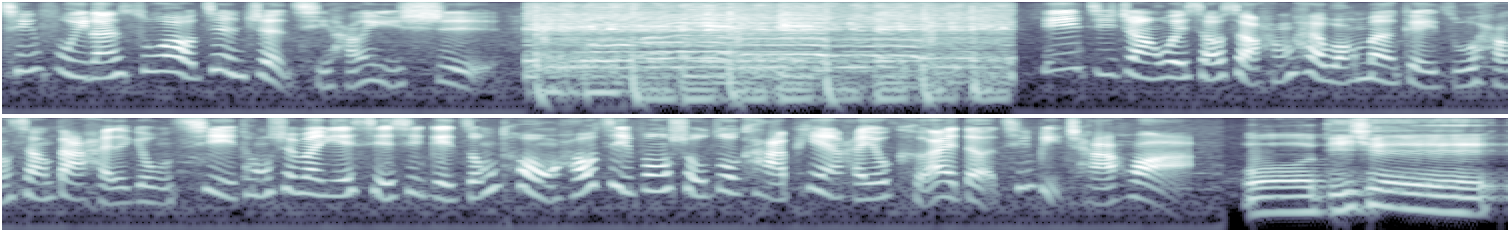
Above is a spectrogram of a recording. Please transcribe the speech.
亲赴宜兰苏澳见证起航仪式。一机长为小小航海王们给足航向大海的勇气，同学们也写信给总统，好几封手作卡片，还有可爱的亲笔插画。我的确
